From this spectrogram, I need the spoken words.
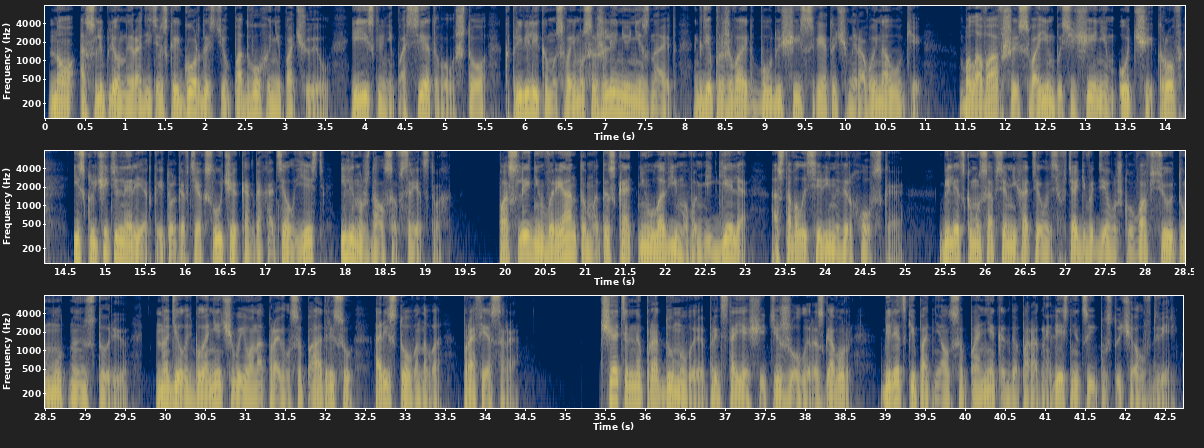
но, ослепленный родительской гордостью, подвоха не почуял и искренне посетовал, что, к превеликому своему сожалению, не знает, где проживает будущий светоч мировой науки, баловавший своим посещением отчий кров исключительно редко и только в тех случаях, когда хотел есть или нуждался в средствах. Последним вариантом отыскать неуловимого Мигеля оставалась Ирина Верховская. Белецкому совсем не хотелось втягивать девушку во всю эту мутную историю — но делать было нечего, и он отправился по адресу арестованного профессора. Тщательно продумывая предстоящий тяжелый разговор, Белецкий поднялся по некогда парадной лестнице и постучал в дверь.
